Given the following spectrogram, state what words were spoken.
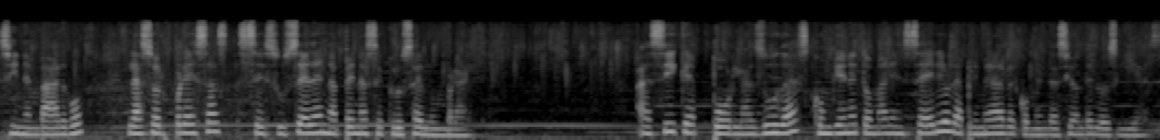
Sin embargo, las sorpresas se suceden apenas se cruza el umbral. Así que por las dudas conviene tomar en serio la primera recomendación de los guías.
